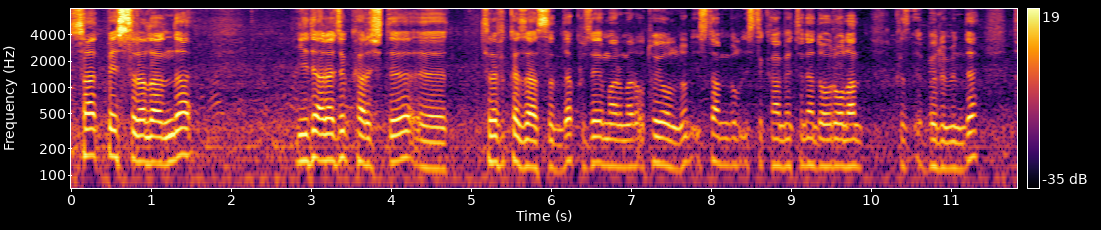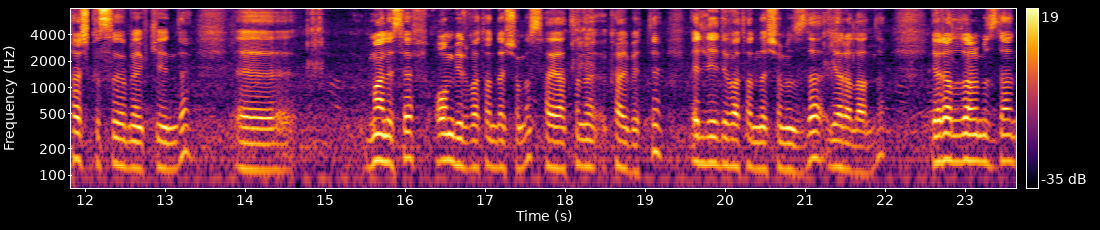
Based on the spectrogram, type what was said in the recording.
Saat 5 sıralarında 7 aracın karıştığı e, trafik kazasında Kuzey Marmara Otoyolu'nun İstanbul istikametine doğru olan bölümünde Taş Kısığı mevkiinde e, maalesef 11 vatandaşımız hayatını kaybetti. 57 vatandaşımız da yaralandı. Yaralılarımızdan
